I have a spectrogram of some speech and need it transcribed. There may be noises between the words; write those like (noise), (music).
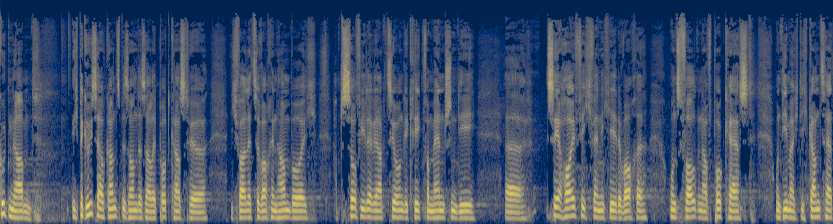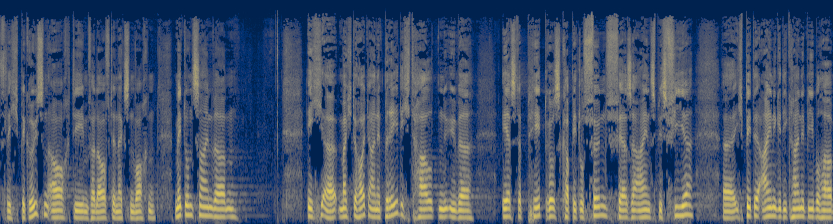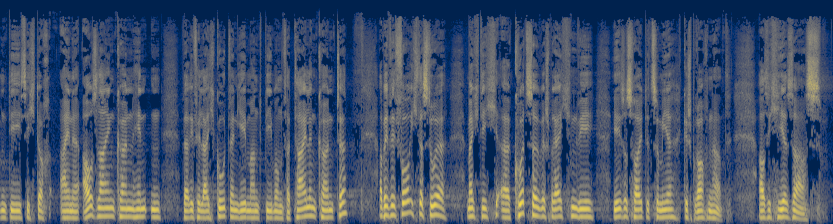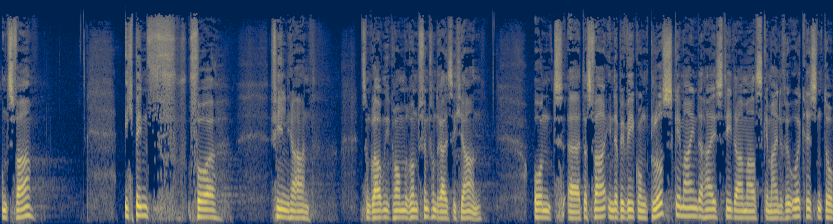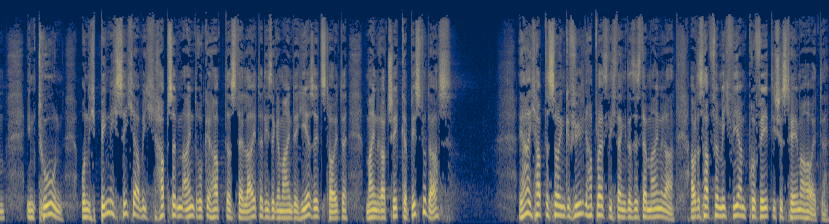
Guten Abend. Ich begrüße auch ganz besonders alle Podcast-Hörer. Ich war letzte Woche in Hamburg, habe so viele Reaktionen gekriegt von Menschen, die äh, sehr häufig, wenn nicht jede Woche, uns folgen auf Podcast. Und die möchte ich ganz herzlich begrüßen, auch die im Verlauf der nächsten Wochen mit uns sein werden. Ich äh, möchte heute eine Predigt halten über 1. Petrus Kapitel 5, Verse 1 bis 4. Äh, ich bitte einige, die keine Bibel haben, die sich doch eine ausleihen können hinten. Wäre vielleicht gut, wenn jemand Bibeln verteilen könnte. Aber bevor ich das tue, möchte ich äh, kurz darüber sprechen, wie Jesus heute zu mir gesprochen hat, als ich hier saß. Und zwar, ich bin vor vielen Jahren zum Glauben gekommen, rund 35 Jahren. Und äh, das war in der Bewegung Plus Gemeinde, heißt die damals, Gemeinde für Urchristentum in Thun. Und ich bin nicht sicher, aber ich habe so den Eindruck gehabt, dass der Leiter dieser Gemeinde hier sitzt heute, mein Ratschicker. Bist du das? Ja, ich habe das so im Gefühl gehabt, plötzlich denke, das ist der Meinrad. Aber das hat für mich wie ein prophetisches Thema heute.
